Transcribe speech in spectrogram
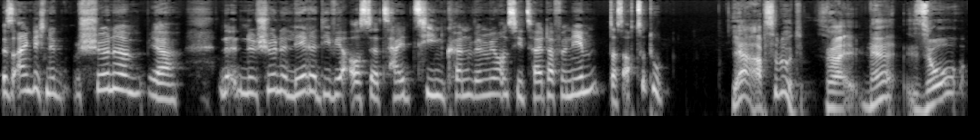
ist eigentlich eine schöne, ja, eine, eine schöne Lehre, die wir aus der Zeit ziehen können, wenn wir uns die Zeit dafür nehmen, das auch zu tun. Ja, absolut. Weil, ne, so,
